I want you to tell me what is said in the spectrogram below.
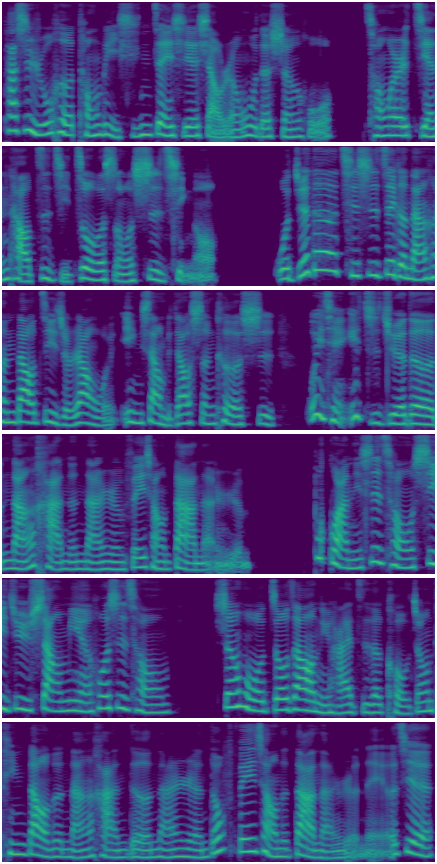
他是如何同理心这些小人物的生活，从而检讨自己做了什么事情哦。我觉得其实这个南横道记者让我印象比较深刻的是。我以前一直觉得南韩的男人非常大男人，不管你是从戏剧上面，或是从生活周遭女孩子的口中听到的，南韩的男人都非常的大男人诶，而且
